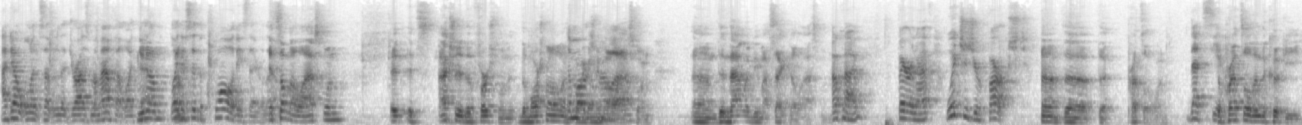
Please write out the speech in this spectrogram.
I don't want something that dries my mouth out like that. You know, like I I'm- said, the quality's there though. It's not my last one. It, it's actually the first one. The marshmallow one is The probably going to be my last one. Um, then that would be my second to last one. Okay, fair enough. Which is your first? Um, the the pretzel one. That's yeah. The pretzel, then the cookie.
